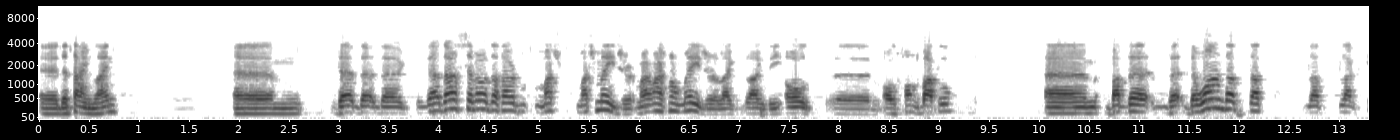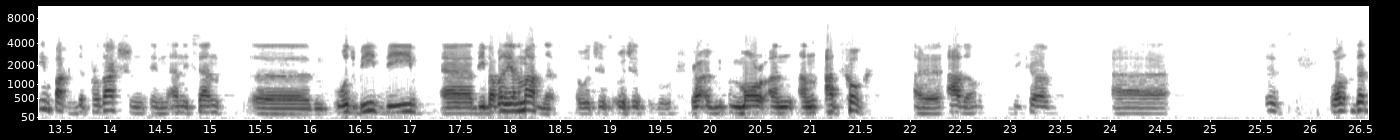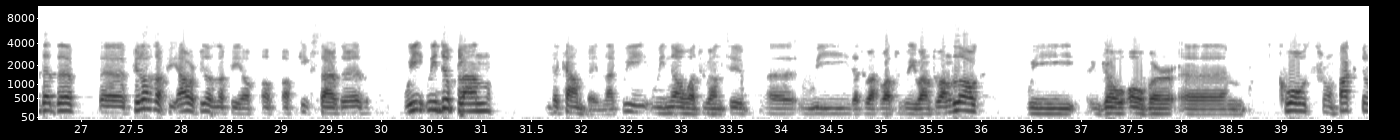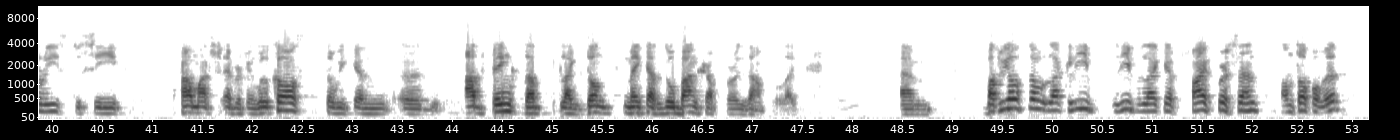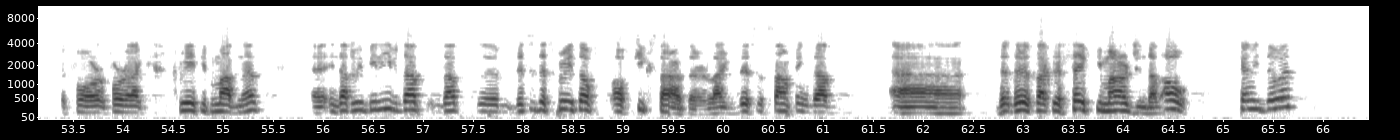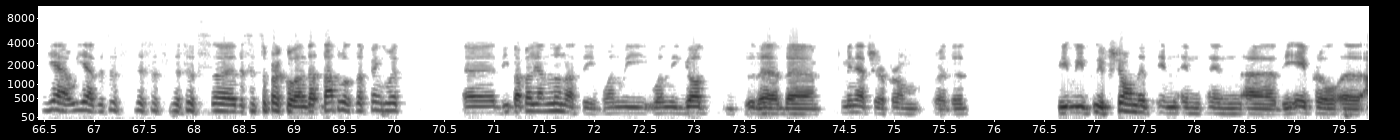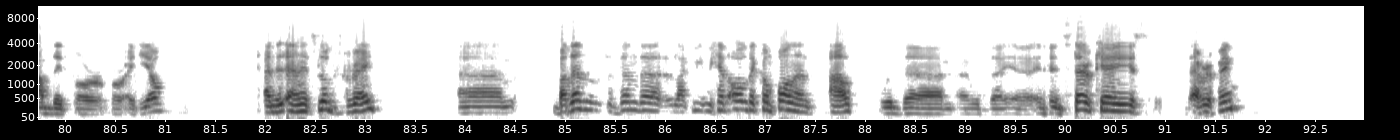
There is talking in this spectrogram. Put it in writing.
the timeline. Um, the, the, the, the, there are several that are much much major, much more major, like like the old uh, old Hunt battle. Um, but the, the, the one that, that that like impacts the production in any sense um, would be the uh, the Babylonian Madness, which is which is more an, an ad hoc uh, add-on because uh, it's well the the, the uh, philosophy our philosophy of, of, of Kickstarter is we, we do plan the campaign. Like we, we know what we want to uh, we that what what we want to unlock. We go over um, quotes from factories to see how much everything will cost so we can um, add things that like don't make us go bankrupt for example like um, but we also like leave leave like a five percent on top of it for for like creative madness in that we believe that that uh, this is the spirit of of Kickstarter. Like this is something that uh, th- there's like a safety margin that oh can we do it? Yeah yeah this is this is this is uh, this is super cool. And that, that was the thing with uh, the Babylon Lunacy when we when we got the the miniature from uh, the we, we we've shown it in in in uh, the April uh, update for for ATO and and it looks great. Um, but then then the like we, we had all the components out with the uh, with the uh, infinite staircase, everything,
